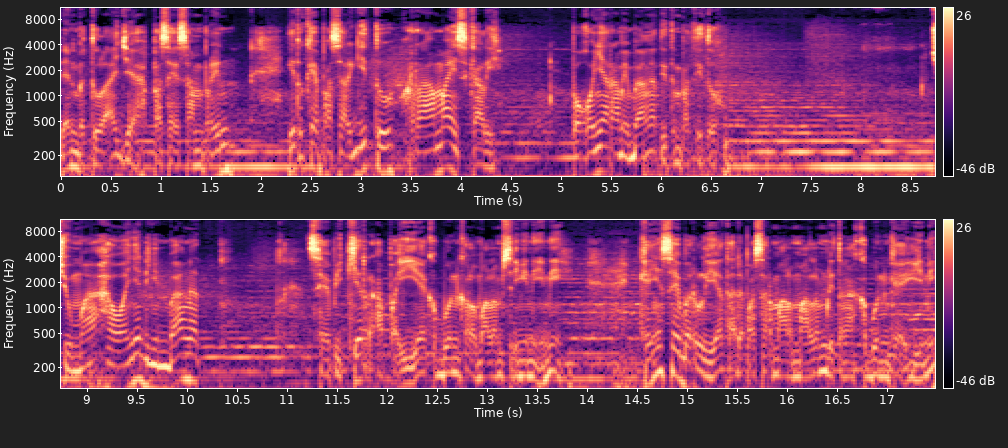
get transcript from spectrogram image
Dan betul aja, pas saya samperin, itu kayak pasar gitu, ramai sekali. Pokoknya ramai banget di tempat itu. Cuma hawanya dingin banget. Saya pikir apa iya kebun kalau malam sedingin ini? Kayaknya saya baru lihat ada pasar malam-malam di tengah kebun kayak gini.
